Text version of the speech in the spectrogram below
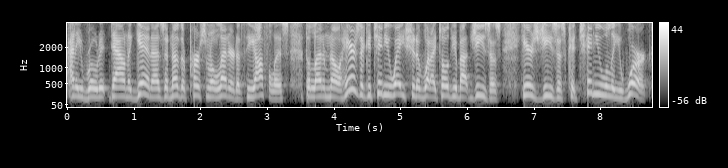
and he wrote it down again as another personal letter to Theophilus to let him know here's a continuation of what I told you about Jesus. Here's Jesus continually work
